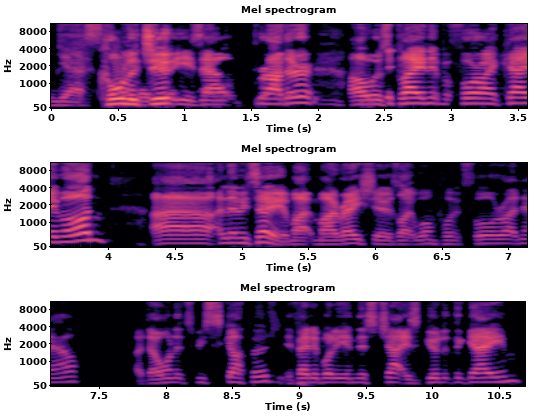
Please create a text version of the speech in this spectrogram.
yes. Call of Duty is out, brother. I was playing it before I came on. Uh, and let me tell you, my, my ratio is like 1.4 right now. I don't want it to be scuppered. If anybody in this chat is good at the game,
